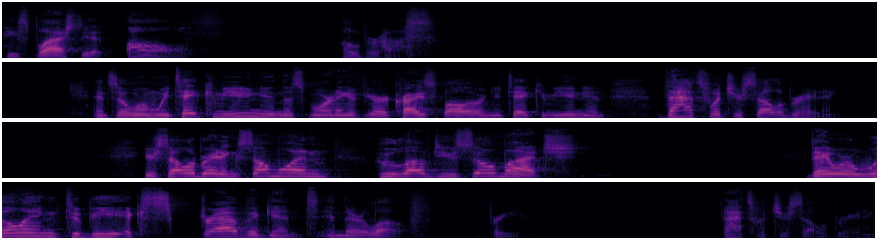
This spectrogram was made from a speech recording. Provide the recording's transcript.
He splashed it all over us. And so when we take communion this morning, if you're a Christ follower and you take communion, that's what you're celebrating. You're celebrating someone who loved you so much, they were willing to be extravagant in their love for you. That's what you're celebrating.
